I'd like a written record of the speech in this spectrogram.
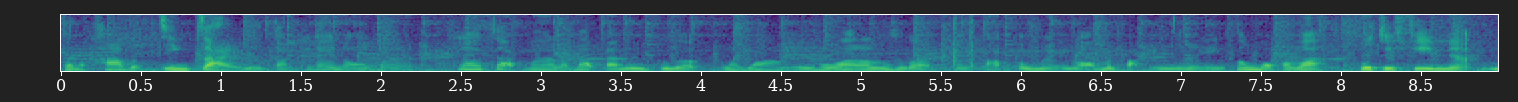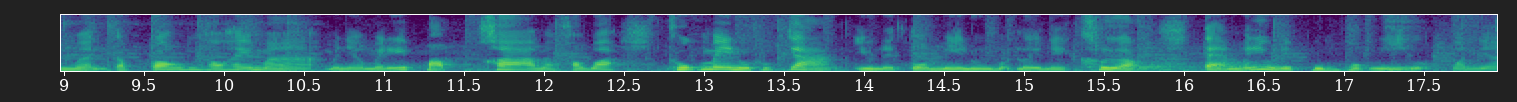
สารภาพแบบจริงใจเลยตอนที่ได้น้องมา เราจับมาแล้วแบบแป๊บนึงคือแบบระวังเลยเพราะว่าเรารู้สึกว่ามันปรับตรงไหนหรอมันปรับยังไง ต้องบอกกันว่าฟูจิฟิล์มเนี่ยเหมือนกับกล้องที่เขาให้มา มันยังไม่ได้ปรับค่าหมายความว่าทุกเมนูทุกอย่างอยู่ในตัวเมนูหมดเลยในเครื่อง แต่ไม่ได้อยู่ในปุ่มพวกนี้ วันนี้ย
